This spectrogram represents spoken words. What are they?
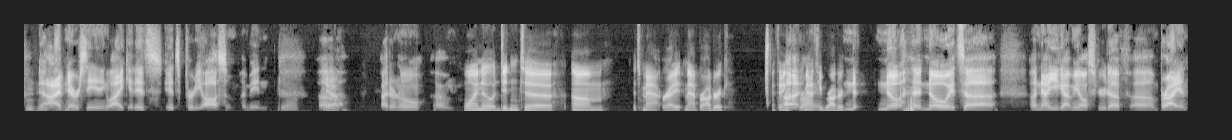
Mhm. I've never seen anything like it. It's it's pretty awesome. I mean, Yeah. uh, Yeah. I don't know. Um, Well, I know didn't uh um it's Matt right? Matt Broderick, I think Uh, Matthew Broderick. n- no, no, it's uh, uh, now you got me all screwed up. Um, Brian,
